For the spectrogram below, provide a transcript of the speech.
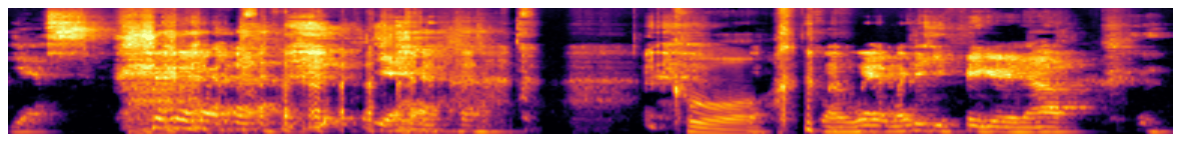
Yes. yeah. Cool. When, when did you figure it out?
